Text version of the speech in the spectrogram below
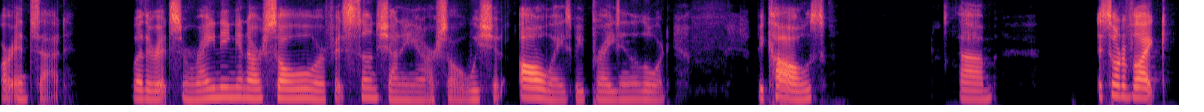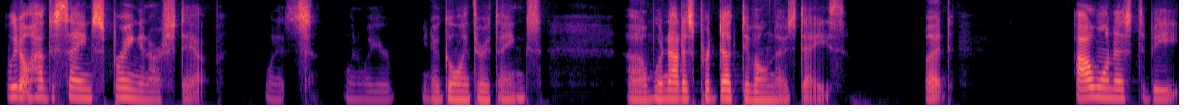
or inside. Whether it's raining in our soul or if it's sun shining in our soul, we should always be praising the Lord because um, it's sort of like we don't have the same spring in our step when it's when we're you know going through things. Um, we're not as productive on those days, but I want us to be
